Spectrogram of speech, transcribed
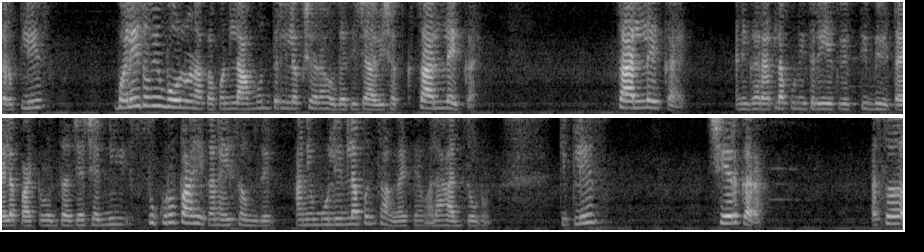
तर प्लीज भले तुम्ही बोलू नका पण लांबून तरी लक्ष राहू द्या तिच्या आयुष्यात. चाललंय काय? चाललंय काय? आणि घरातला कुणीतरी एक व्यक्ती भेटायला पाठवत जा ज्याच्यांनी सुखरूप आहे का नाही समजेल. आणि मुलींना पण सांगायचं आहे मला हात जोडून की प्लीज शेअर करा. असं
